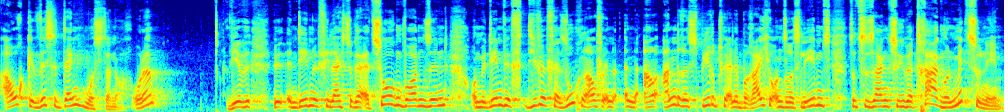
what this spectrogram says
auch gewisse Denkmuster noch, oder? Wir, in denen wir vielleicht sogar erzogen worden sind und mit denen wir, die wir versuchen, auch in, in andere spirituelle Bereiche unseres Lebens sozusagen zu übertragen und mitzunehmen.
